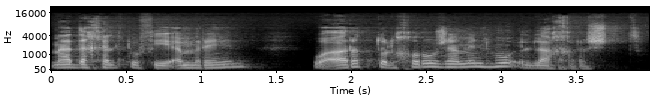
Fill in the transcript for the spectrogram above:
ما دخلت في أمر وأردت الخروج منه إلا خرجت.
